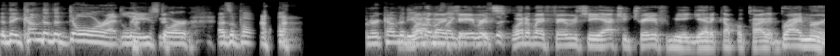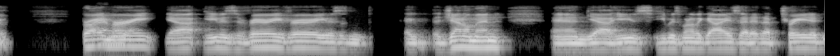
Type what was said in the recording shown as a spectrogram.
did they come to the door at least, or as a or come to the one office, of my like, favorites. One of my favorites. He actually traded for me again a couple times. Brian Murray. Brian Murray, yeah, he was a very, very, he was a, a, gentleman, and yeah, he's he was one of the guys that ended up traded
